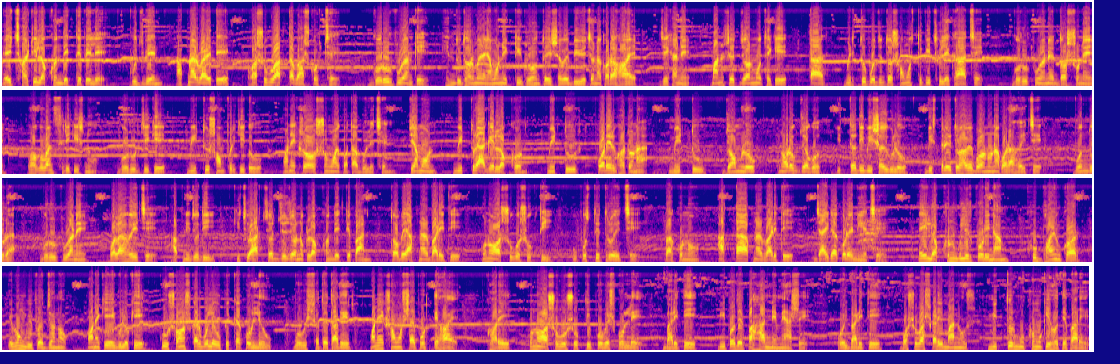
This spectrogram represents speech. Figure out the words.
এই ছয়টি লক্ষণ দেখতে পেলে, বুঝবেন আপনার বাড়িতে অশুভ আত্মা বাস করছে। গরুর পুরাণকে হিন্দু ধর্মের এমন একটি গ্রন্থ হিসেবে বিবেচনা করা হয়, যেখানে মানুষের জন্ম থেকে তার মৃত্যু পর্যন্ত সমস্ত কিছু লেখা আছে। গরুর পুরাণের দর্শনে ভগবান শ্রীকৃষ্ণ গরুরজিকে মৃত্যু সম্পর্কিত অনেক রহস্যময় কথা বলেছেন। যেমন, মৃত্যুর আগের লক্ষণ, মৃত্যুর পরের ঘটনা, মৃত্যু, যমলোক, নরক জগৎ ইত্যাদি বিষয়গুলো বিস্তারিতভাবে বর্ণনা করা হয়েছে। বন্ধুরা, গরুর পুরাণে বলা হয়েছে, আপনি যদি কিছু আশ্চর্যজনক লক্ষণ দেখতে পান, তবে আপনার বাড়িতে কোনো অশুভ শক্তি উপস্থিত রয়েছে বা কোনো আত্মা আপনার বাড়িতে জায়গা করে নিয়েছে। এই লক্ষণগুলির পরিণাম খুব ভয়ঙ্কর এবং বিপজ্জনক। অনেকে এগুলোকে কুসংস্কার বলে উপেক্ষা করলেও ভবিষ্যতে তাদের অনেক সমস্যায় পড়তে হয়। ঘরে কোনো অশুভ শক্তি প্রবেশ করলে বাড়িতে বিপদের পাহাড় নেমে আসে। ওই বাড়িতে বসবাসকারী মানুষ মৃত্যুর মুখোমুখি হতে পারে।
